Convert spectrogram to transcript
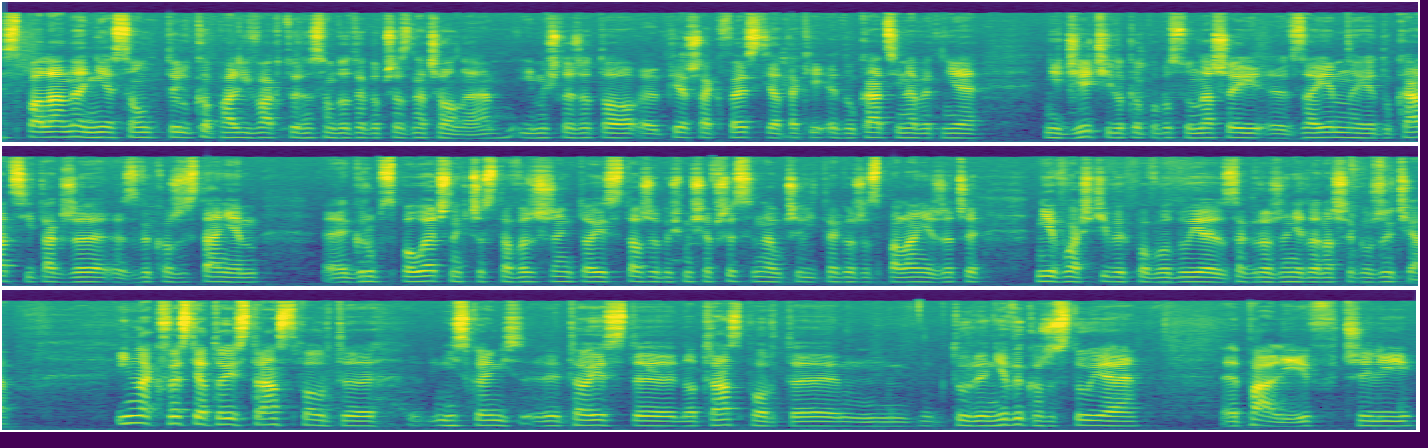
spalane nie są tylko paliwa, które są do tego przeznaczone i myślę, że to pierwsza kwestia takiej edukacji, nawet nie, nie dzieci, tylko po prostu naszej wzajemnej edukacji, także z wykorzystaniem grup społecznych czy stowarzyszeń, to jest to, żebyśmy się wszyscy nauczyli tego, że spalanie rzeczy niewłaściwych powoduje zagrożenie dla naszego życia. Inna kwestia to jest transport e, niskoemis- e, to jest e, no, transport, e, który nie wykorzystuje e, paliw, czyli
